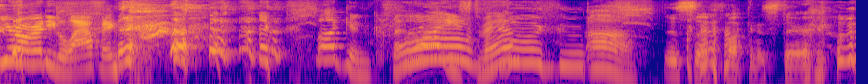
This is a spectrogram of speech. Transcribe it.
you're already laughing. Fucking Christ, man! Ah, this is so fucking hysterical.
